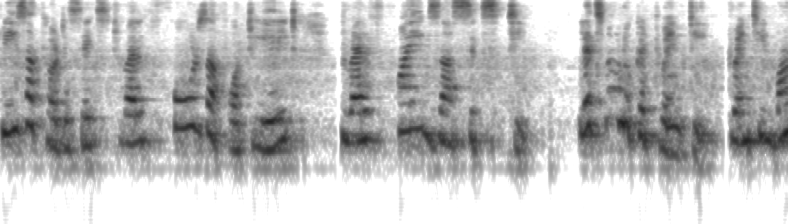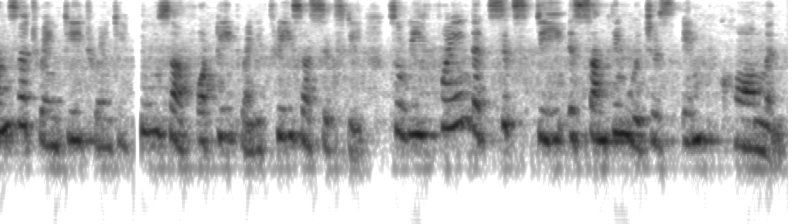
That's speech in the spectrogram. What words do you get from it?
3s are 36, 12 4s are 48, 12 5s are 60. Let's now look at 20. 21s are 20, 22s are 40, 23s are 60. So we find that 60 is something which is in common.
